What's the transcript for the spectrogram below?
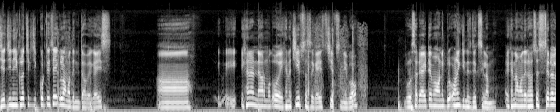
যে জিনিসগুলো চেক চেক করতেছে এগুলো আমাদের নিতে হবে গাইস এখানে নেওয়ার মতো, ও, এখানে চিপস আছে গাইস চিপস নিব। গ্রোসারি আইটেমে অনেকগুলো, অনেক জিনিস দেখছিলাম। এখানে আমাদের হচ্ছে সিরিয়াল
